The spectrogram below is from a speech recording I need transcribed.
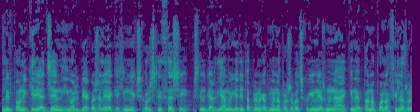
Λοιπόν, η κυρία Τζέννη, είμαι Ολυμπιακός, αλλά και έχει μια ξεχωριστή θέση στην καρδιά μου, γιατί τα πλέον αγαπημένα πρόσωπα της οικογένειάς μου είναι ΑΕΚ. Είμαι πάνω απ' όλα φίλαθρο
